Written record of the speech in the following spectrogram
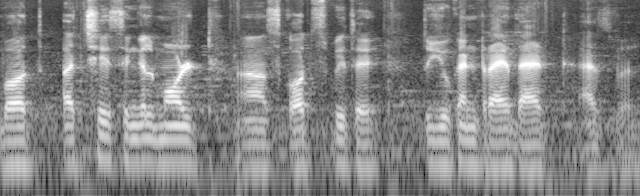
बहुत अच्छे सिंगल मॉल्ट स्कॉच भी थे। तो you can try that as well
